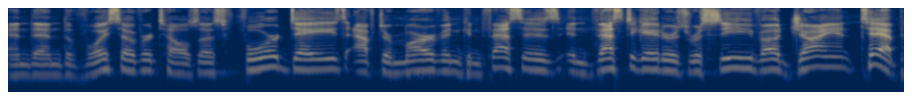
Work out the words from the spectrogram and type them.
And then the voiceover tells us four days after Marvin confesses, investigators receive a giant tip.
